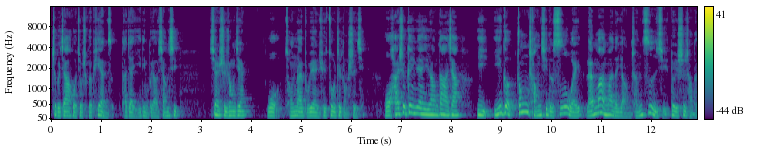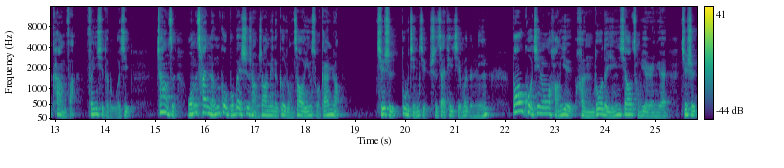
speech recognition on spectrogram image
这个家伙就是个骗子，大家一定不要相信。现实中间，我从来不愿意去做这种事情，我还是更愿意让大家。以一个中长期的思维来慢慢的养成自己对市场的看法、分析的逻辑，这样子我们才能够不被市场上面的各种噪音所干扰。其实不仅仅是在听节目的您，包括金融行业很多的营销从业人员，其实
